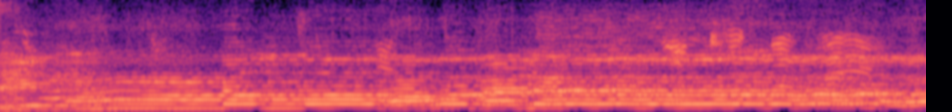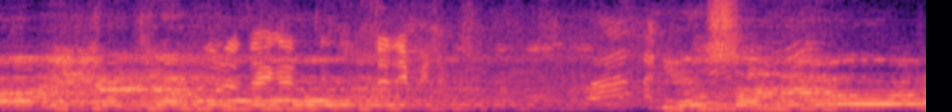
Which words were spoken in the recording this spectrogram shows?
إن الله وملائكته يصلون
